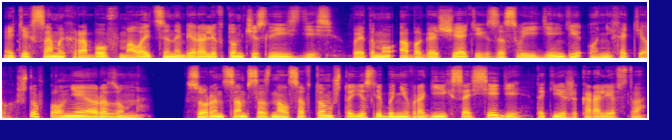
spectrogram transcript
Этих самых рабов малайцы набирали в том числе и здесь, поэтому обогащать их за свои деньги он не хотел, что вполне разумно. Сорен сам сознался в том, что если бы не враги их соседей, такие же королевства,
